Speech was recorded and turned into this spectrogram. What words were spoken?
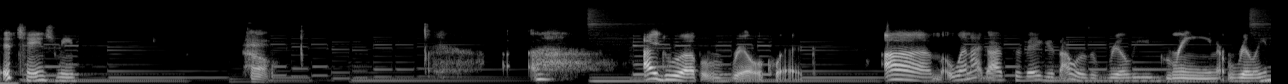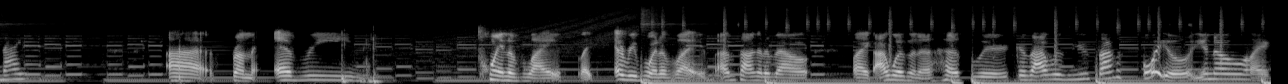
it changed me. How? I grew up real quick. Um, when I got to Vegas, I was really green, really nice. Uh, from every point of life, like every point of life. I'm talking about like I wasn't a hustler because I was used. I was spoiled, you know. Like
